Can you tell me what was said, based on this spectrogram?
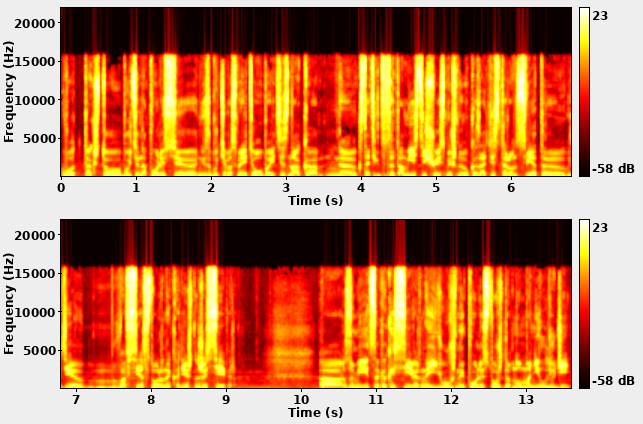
Вот, так что будете на полюсе, не забудьте посмотреть оба эти знака. Э, кстати, где-то там есть еще и смешной указатель сторон света, где во все стороны, конечно же, север. А, разумеется, как и северный, южный полюс тоже давно манил людей.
